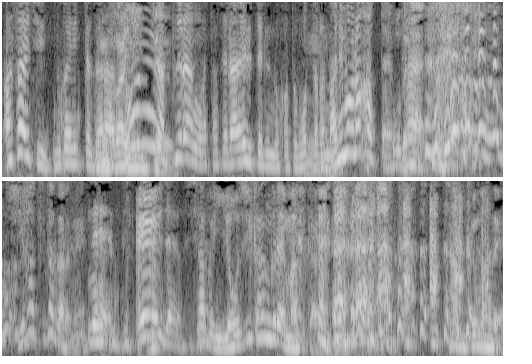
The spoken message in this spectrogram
朝一迎えに行ったから迎えに行って。どんなプランが立てられてるのかと思ったら何もなかったよ、そうだよ。始発だからね。ねびっくりだよ。多分4時間ぐらい待つからね。行くまで。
